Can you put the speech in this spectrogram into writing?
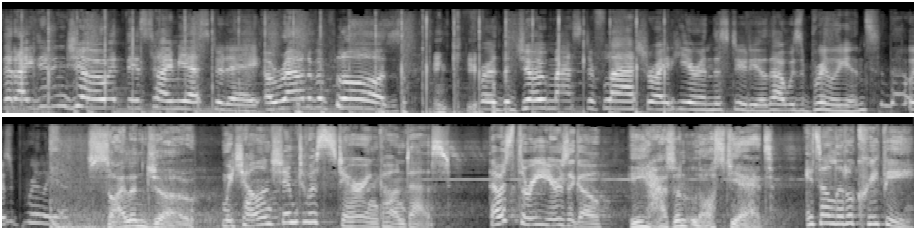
that I didn't Joe at this time yesterday. A round of applause Thank you. for the Joe Master Flash right here in the studio. That was brilliant. That was brilliant. Silent Joe. We challenged him to a staring contest. That was three years ago. He hasn't lost yet. It's a little creepy.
